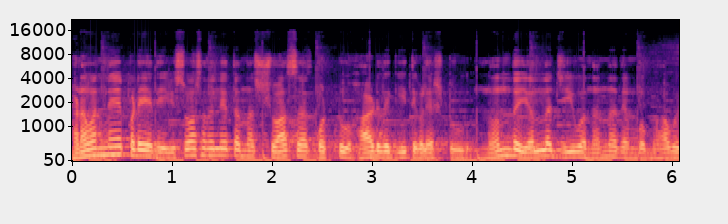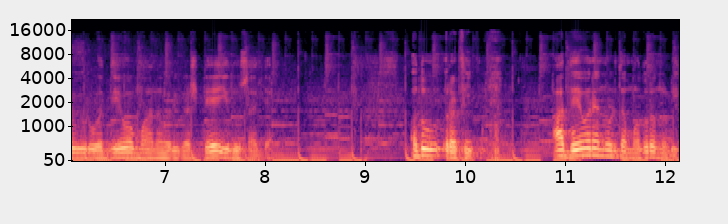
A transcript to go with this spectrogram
ಹಣವನ್ನೇ ಪಡೆಯದೆ ವಿಶ್ವಾಸದಲ್ಲೇ ತನ್ನ ಶ್ವಾಸ ಕೊಟ್ಟು ಹಾಡಿದ ಗೀತೆಗಳೆಷ್ಟು ನೊಂದ ಎಲ್ಲ ಜೀವ ನನ್ನದೆಂಬ ಭಾವವಿರುವ ದೇವಮಾನವರಿಗಷ್ಟೇ ಇದು ಸಾಧ್ಯ. ಅದು ರಫಿ. ಆ ದೇವರೇ ನುಡಿದ ಮಧುರ ನುಡಿ.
